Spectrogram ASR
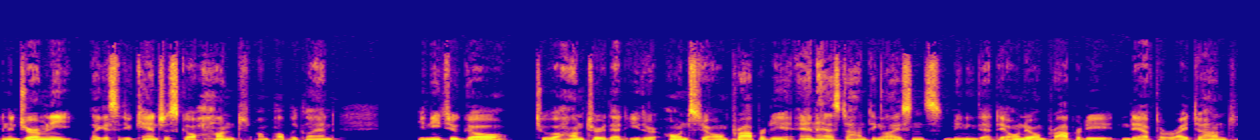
And in Germany, like I said, you can't just go hunt on public land. You need to go to a hunter that either owns their own property and has the hunting license, meaning that they own their own property and they have the right to hunt,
